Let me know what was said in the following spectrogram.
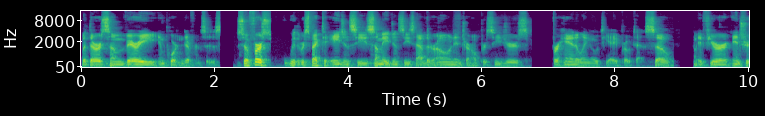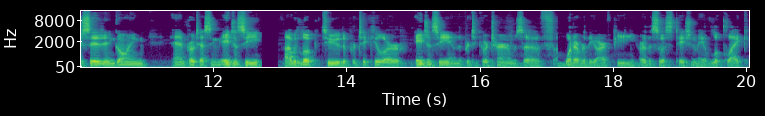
But there are some very important differences. So, first, with respect to agencies, some agencies have their own internal procedures for handling OTA protests. So, if you're interested in going and protesting the agency, I would look to the particular agency and the particular terms of whatever the RFP or the solicitation may have looked like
